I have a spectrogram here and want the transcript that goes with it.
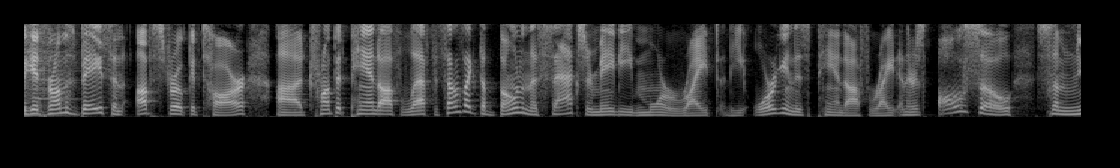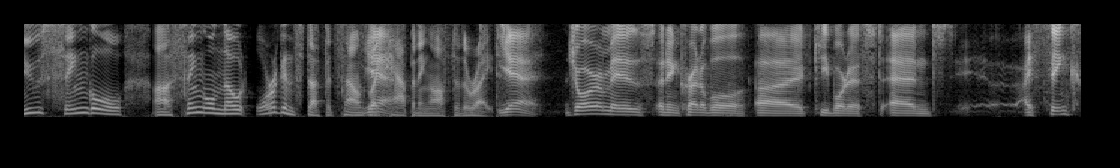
We get drums, bass, and upstroke guitar. Uh, trumpet panned off left. It sounds like the bone and the sax are maybe more right. The organ is panned off right, and there's also some new single, uh, single note organ stuff. It sounds like happening off to the right. Yeah, Joram is an incredible uh, keyboardist, and I think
